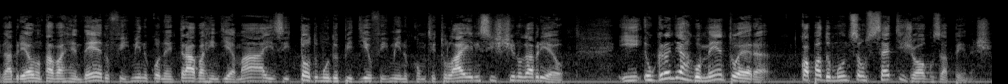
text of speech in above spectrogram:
Gabriel não estava rendendo, Firmino quando entrava rendia mais e todo mundo pedia o Firmino como titular e ele insistiu no Gabriel. E o grande argumento era: Copa do Mundo são sete jogos apenas.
